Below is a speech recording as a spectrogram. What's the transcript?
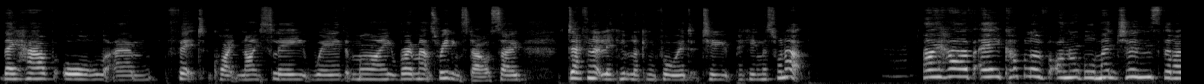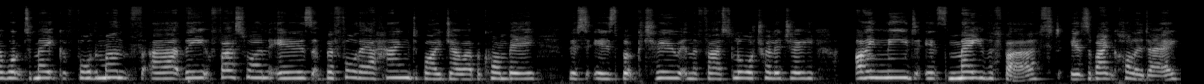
They have all um, fit quite nicely with my romance reading style. So definitely looking forward to picking this one up. I have a couple of honourable mentions that I want to make for the month. Uh, the first one is Before They Are Hanged by Joe Abercrombie. This is book two in the first Law trilogy. I need, it's May the 1st, it's a bank holiday.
